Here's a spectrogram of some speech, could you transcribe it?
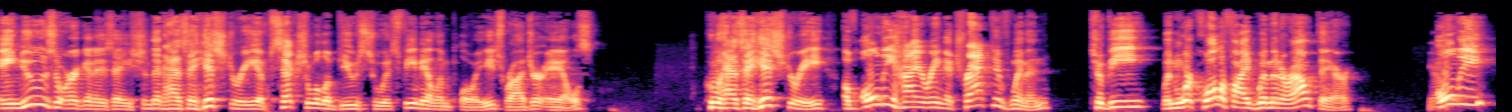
a news organization that has a history of sexual abuse to its female employees, Roger Ailes, who has a history of only hiring attractive women to be, when more qualified women are out there, Yeah. only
